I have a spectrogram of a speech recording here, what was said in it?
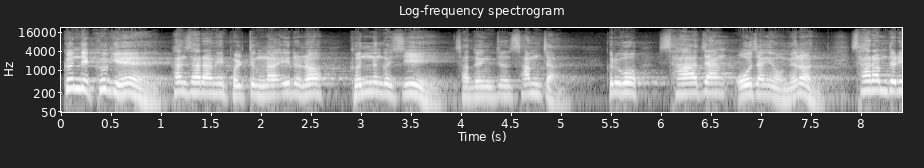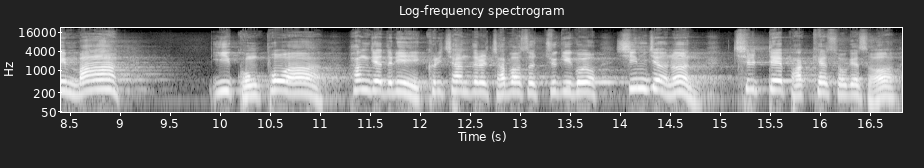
그런데 거기에 한 사람이 벌떡 나 일어나 걷는 것이 사도행전 3장 그리고 4장 5장에 오면은 사람들이 막 이 공포와 황제들이 크리스찬들을 잡아서 죽이고 심지어는 7대 박해 속에서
